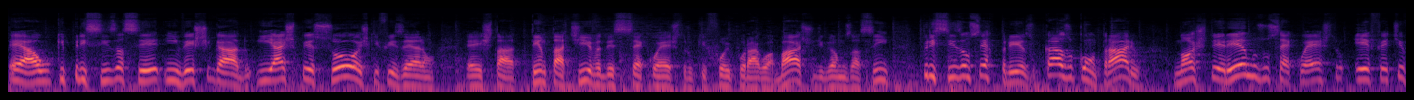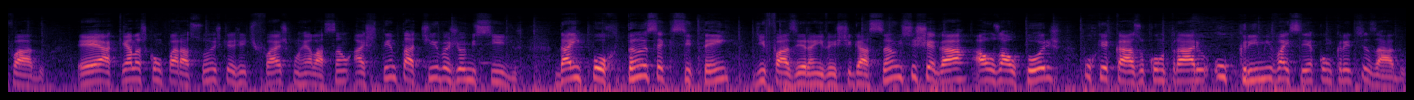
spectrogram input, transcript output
é algo que precisa ser investigado. E as pessoas que fizeram esta tentativa desse sequestro que foi por água abaixo, digamos assim, precisam ser presos. Caso contrário, nós teremos o sequestro efetivado. É aquelas comparações que a gente faz com relação às tentativas de homicídios, da importância que se tem de fazer a investigação e se chegar aos autores, porque caso contrário o crime vai ser concretizado.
